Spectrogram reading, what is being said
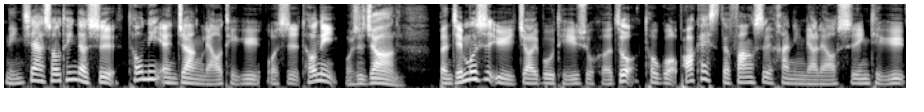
您现在收听的是 Tony and John 聊体育，我是 Tony，我是 John。本节目是与教育部体育署合作，透过 Podcast 的方式和您聊聊适应体育。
